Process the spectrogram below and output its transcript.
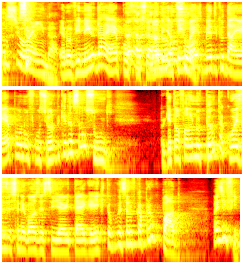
anunciou ainda. Eu não vi nem o da Apple Ela- ela funcionando. não e eu tenho mais medo que o da Apple não funcione do que da Samsung. Porque estão falando tanta coisa desse negócio desse AirTag aí que estou começando a ficar preocupado. Mas enfim.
